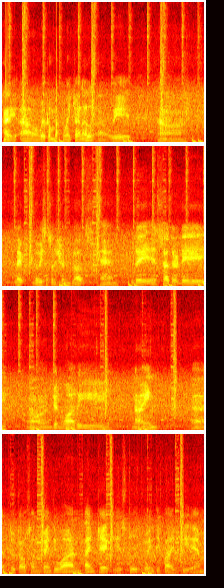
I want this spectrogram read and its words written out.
Hi, uh, welcome back to my channel uh, with uh, Luis Asuncion Vlogs. And today is Saturday on January 9 uh, 2021 time check is 2.25 p.m.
